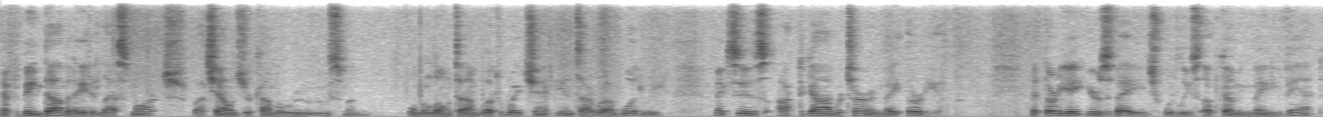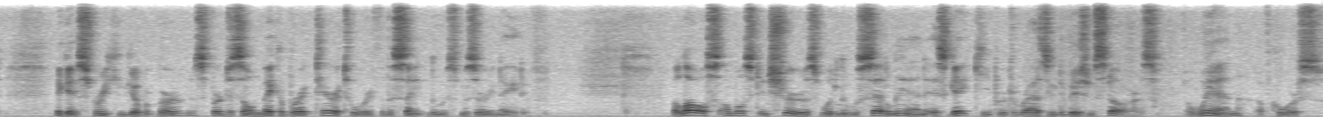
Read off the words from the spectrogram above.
After being dominated last March by challenger Kamaru Usman, former longtime welterweight champion Tyron Woodley makes his octagon return May 30th. At 38 years of age, Woodley's upcoming main event against streaking Gilbert Burns verges on make-or-break territory for the St. Louis, Missouri native. A loss almost ensures Woodley will settle in as gatekeeper to rising division stars. A win, of course,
